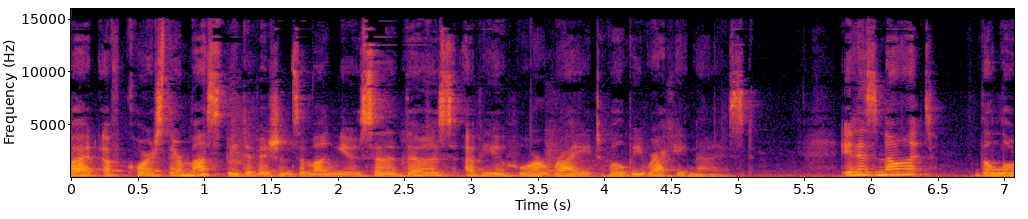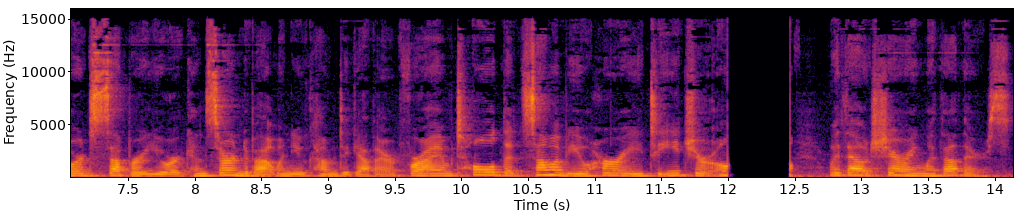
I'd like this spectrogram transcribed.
But of course, there must be divisions among you, so that those of you who are right will be recognized. It is not the Lord's Supper you are concerned about when you come together, for I am told that some of you hurry to eat your own without sharing with others.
